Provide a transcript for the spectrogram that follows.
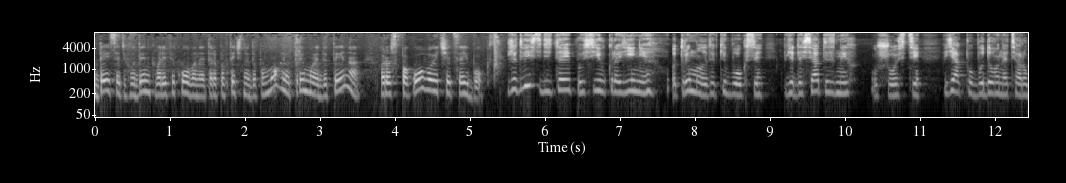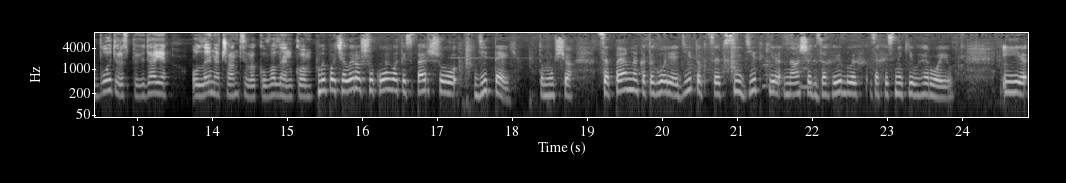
10 годин кваліфікованої терапевтичної допомоги отримує дитина, розпаковуючи цей бокс. Вже 200 дітей по всій Україні отримали такі бокси, 50 із них у шості. Як побудована ця робота, розповідає Олена Чанцева-Коваленко. Ми почали розшуковувати спершу дітей, тому що це певна категорія діток, це всі дітки наших загиблих захисників героїв. І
